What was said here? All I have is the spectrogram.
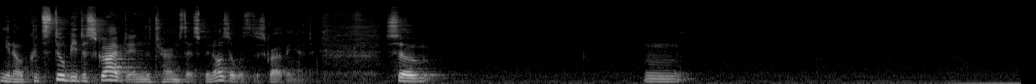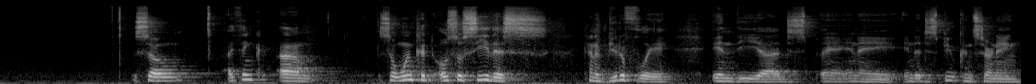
you know, could still be described in the terms that Spinoza was describing it. So, mm, so I think um, so. One could also see this kind of beautifully in the uh, dis- in a in the dispute concerning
